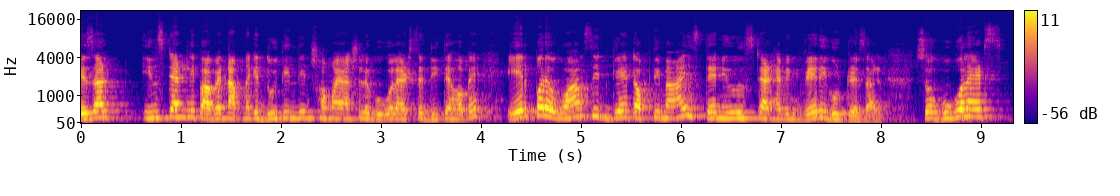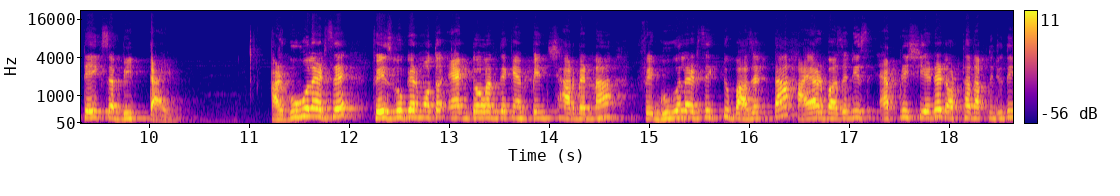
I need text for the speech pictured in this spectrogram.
রেজাল্ট ইনস্ট্যান্টলি পাবেন না, আপনাকে দুই, তিন দিন সময় আসলে গুগল অ্যাডসে দিতে হবে। এরপরে once it get optimise then you will start having very good result so Google ads takes a bit time আর গুগল অ্যাডসে ফেসবুকের মতো এক ডলার দিয়ে ক্যাম্পেইন ছাড়বেন না। গুগল অ্যাডসে একটু বাজেটটা হায়ার বাজেট ইজ অ্যাপ্রিসিয়েটেড অর্থাৎ আপনি যদি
